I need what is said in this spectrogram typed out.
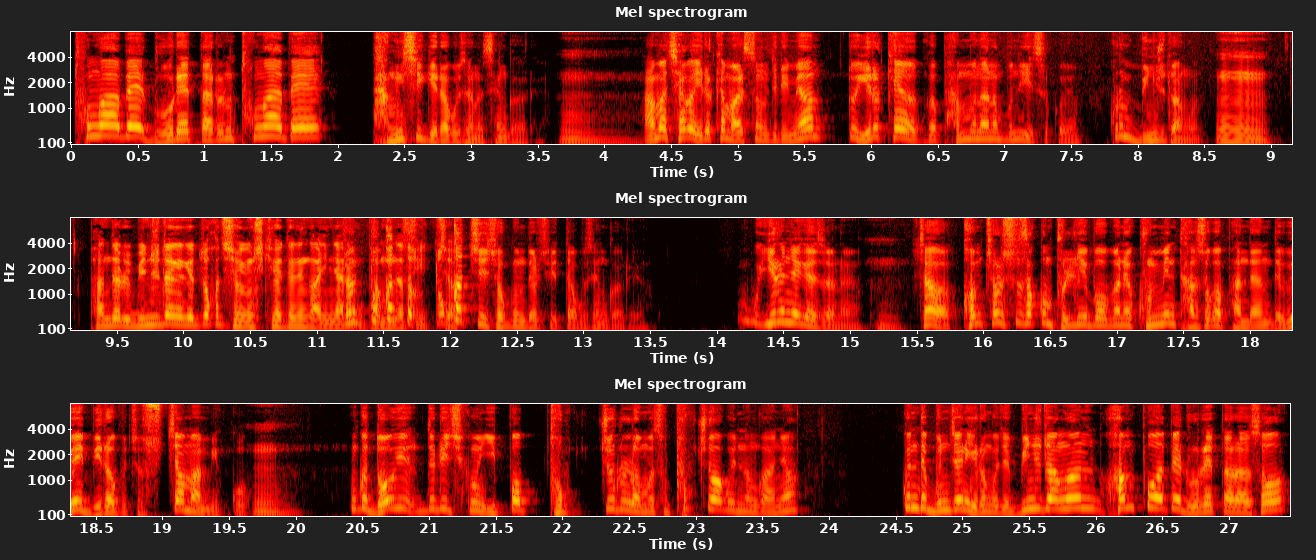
통합의 룰에 따르는 통합의 방식이라고 저는 생각을 해요. 음. 아마 제가 이렇게 말씀을 드리면 또 이렇게 그 반문하는 분들이 있을 거예요. 그럼 민주당은 음. 반대로 민주당에게 똑같이 적용시켜야 되는 거 아니냐라고 반문할 똑같, 수 있죠. 똑같이 적용될 수 있다고 생각을 해요. 뭐 이런 얘기 하잖아요. 음. 자, 검찰 수사권 분리 법안에 국민 다수가 반대하는데 왜 밀어붙여? 숫자만 믿고. 음. 그러니까 너희들이 지금 입법 독주를 넘어서 폭주하고 있는 거 아니야? 근데 문제는 이런 거죠. 민주당은 헌법의 룰에 따라서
